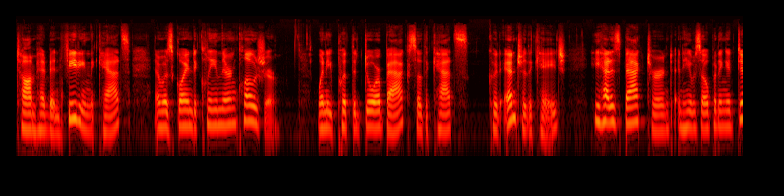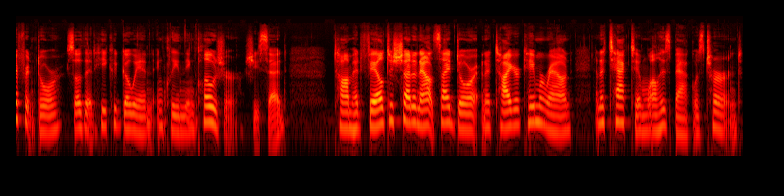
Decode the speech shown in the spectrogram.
Tom had been feeding the cats and was going to clean their enclosure. When he put the door back so the cats could enter the cage, he had his back turned and he was opening a different door so that he could go in and clean the enclosure, she said. Tom had failed to shut an outside door and a tiger came around and attacked him while his back was turned.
